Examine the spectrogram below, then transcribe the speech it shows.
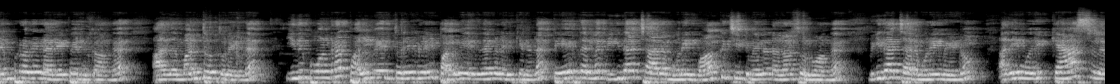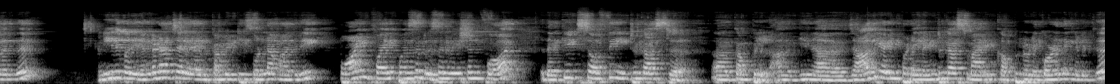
டெம்பரரி நிறைய பேர் இருக்காங்க அது மருத்துவத்துறையில். இது போன்ற பல்வேறு துறைகளில் பல்வேறு விதங்கள் இருக்கின்றன. தேர்தலில் விகிதாச்சார முறை வாக்குச்சீட்டு வேணும் நல்லா சொல்லுவாங்க. விகிதாச்சார முறை வேணும் அதே மாதிரி கேஸ்டில் வந்து நீதிபதி வெங்கடாச்சாரியர் கமிட்டி சொன்ன மாதிரி point five percent reservation for the kids of the intercaste couple ஜாதி அடிப்படையில் இன்டர்காஸ்ட் மேரிட் கப்பிளுடைய குழந்தைங்களுக்கு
